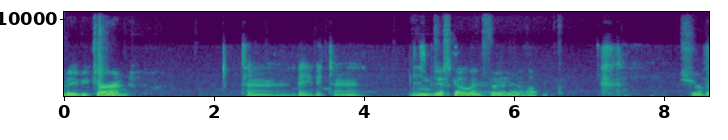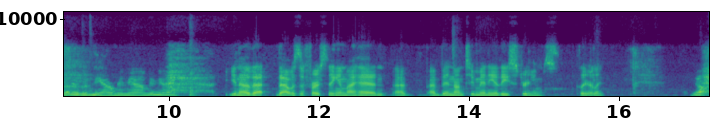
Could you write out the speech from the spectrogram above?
Turn, baby, turn. Turn, baby, turn. Mm, disco, Disco Inferno. sure better than meow, meow, meow, meow. You know that that was the first thing in my head. I've I've been on too many of these streams. Clearly. Yeah.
